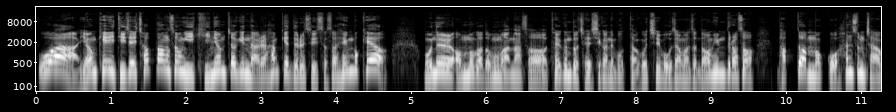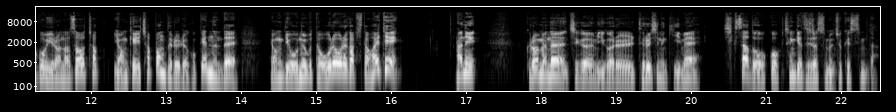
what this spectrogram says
우와, 영케이 DJ 첫 방송 이 기념적인 날을 함께 들을 수 있어서 행복해요. 오늘 업무가 너무 많아서 퇴근도 제 시간에 못하고 집 오자마자 너무 힘들어서 밥도 안 먹고 한숨 자고 일어나서 첫, 영케이 첫방 들으려고 깼는데 영디 오늘부터 오래오래 갑시다. 화이팅! 아니, 그러면은 지금 이거를 들으시는 김에 식사도 꼭 챙겨 드셨으면 좋겠습니다.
